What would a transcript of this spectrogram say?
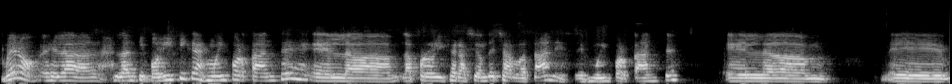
Bueno, eh, la, antipolítica es muy importante, eh, la, proliferación de charlatanes es muy importante, um, eh,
